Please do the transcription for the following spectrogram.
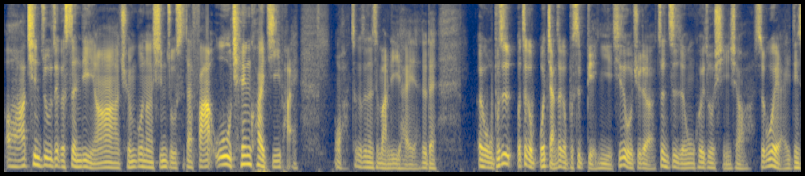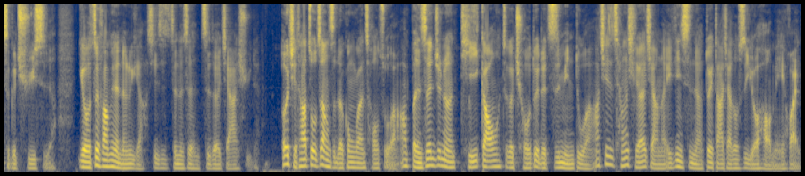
哇庆祝这个胜利啊，全部呢新竹是在发五千块鸡排，哇这个真的是蛮厉害的，对不对？呃我不是我这个我讲这个不是贬义，其实我觉得政治人物会做行销啊，是未来一定是个趋势啊，有这方面的能力啊，其实真的是很值得嘉许的。而且他做这样子的公关操作啊，啊，本身就能提高这个球队的知名度啊，啊，其实长期来讲呢，一定是呢对大家都是有好没坏的。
